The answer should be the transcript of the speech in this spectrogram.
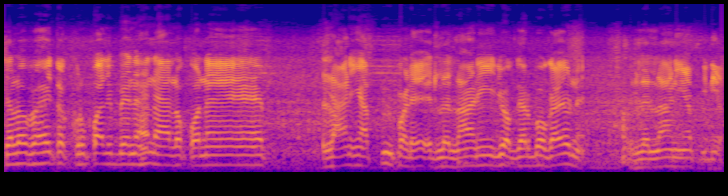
ચલો ભાઈ, તો કૃપાલી બેન હે ને આ લોકોને લાણી આપવી પડે. એટલે લાણી જો ગરબો ગાયો ને, એટલે લાણી આપી દે.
